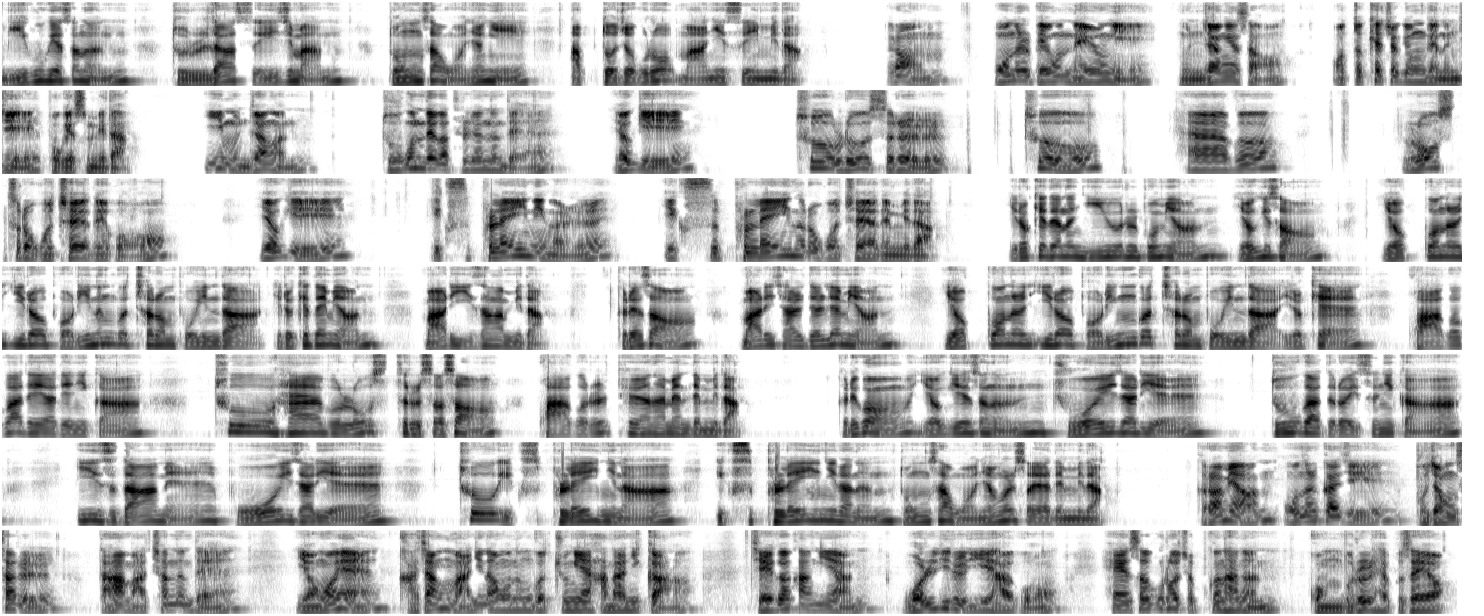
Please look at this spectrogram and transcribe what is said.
미국에서는 둘 다 쓰이지만 동사 원형이 압도적으로 많이 쓰입니다. 그럼 오늘 배운 내용이 문장에서 어떻게 적용되는지 보겠습니다. 이 문장은 두 군데가 틀렸는데 여기 to lose를 to have lost로 고쳐야 되고 여기 explaining을 explain으로 고쳐야 됩니다. 이렇게 되는 이유를 보면 여기서 여권을 잃어버리는 것처럼 보인다 이렇게 되면 말이 이상합니다. 그래서 말이 잘 되려면 여권을 잃어버린 것처럼 보인다 이렇게 과거가 돼야 되니까 to have lost를 써서 과거를 표현하면 됩니다. 그리고 여기에서는 주어의 자리에 do가 들어 있으니까 is 다음에 보어의 자리에 to explain이나 explain이라는 동사 원형을 써야 됩니다. 그러면 오늘까지 부정사를 다 마쳤는데 영어에 가장 많이 나오는 것 중에 하나니까 제가 강의한 원리를 이해하고 해석으로 접근하는 공부를 해보세요.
